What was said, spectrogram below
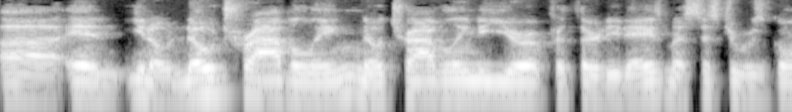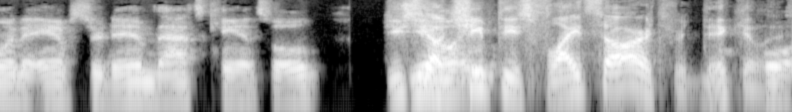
uh, and you know, no traveling, no traveling to Europe for 30 days. My sister was going to Amsterdam, that's canceled. Do you see You how know, cheap these flights are? It's ridiculous.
